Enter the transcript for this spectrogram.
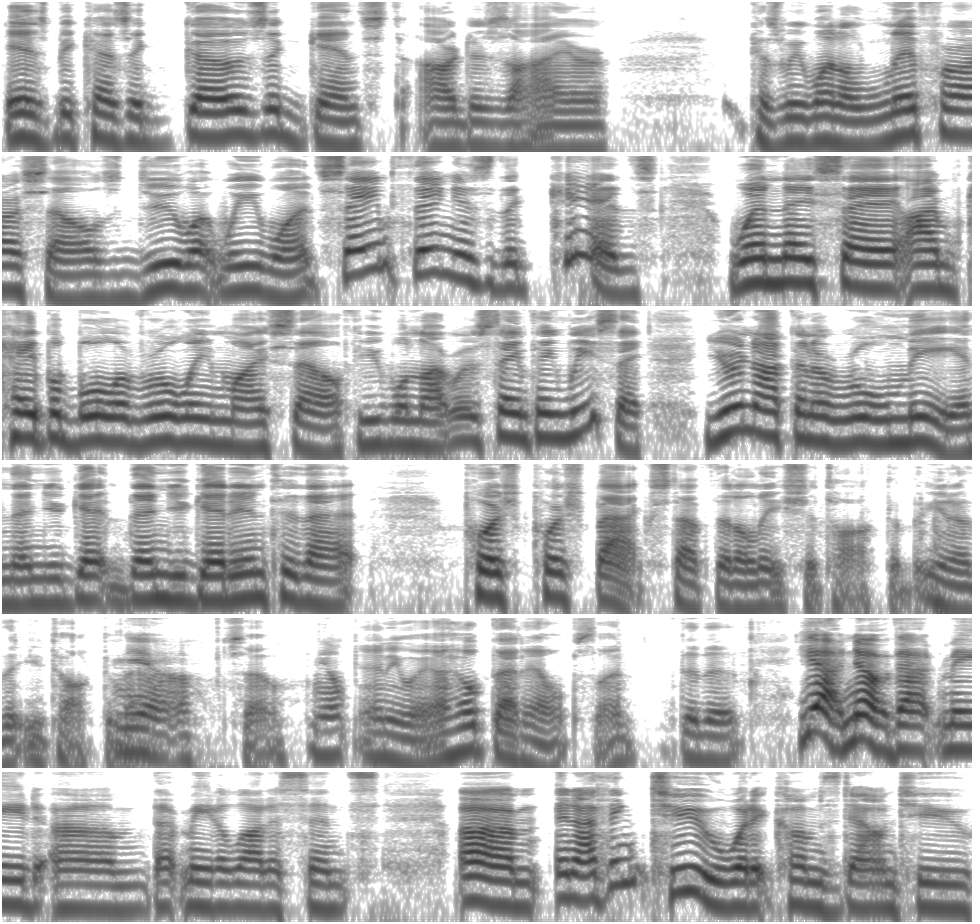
is because it goes against our desire because we want to live for ourselves, do what we want. Same thing as the kids when they say, I'm capable of ruling myself. You will not rule. same thing we say. You're not going to rule me. And then you get then you get into that push push back stuff that Alicia talked about, you know, that you talked about. Yeah. So yep. anyway, I hope that helps. I did it. Yeah, no, that made um that made a lot of sense. Um and I think too what it comes down to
